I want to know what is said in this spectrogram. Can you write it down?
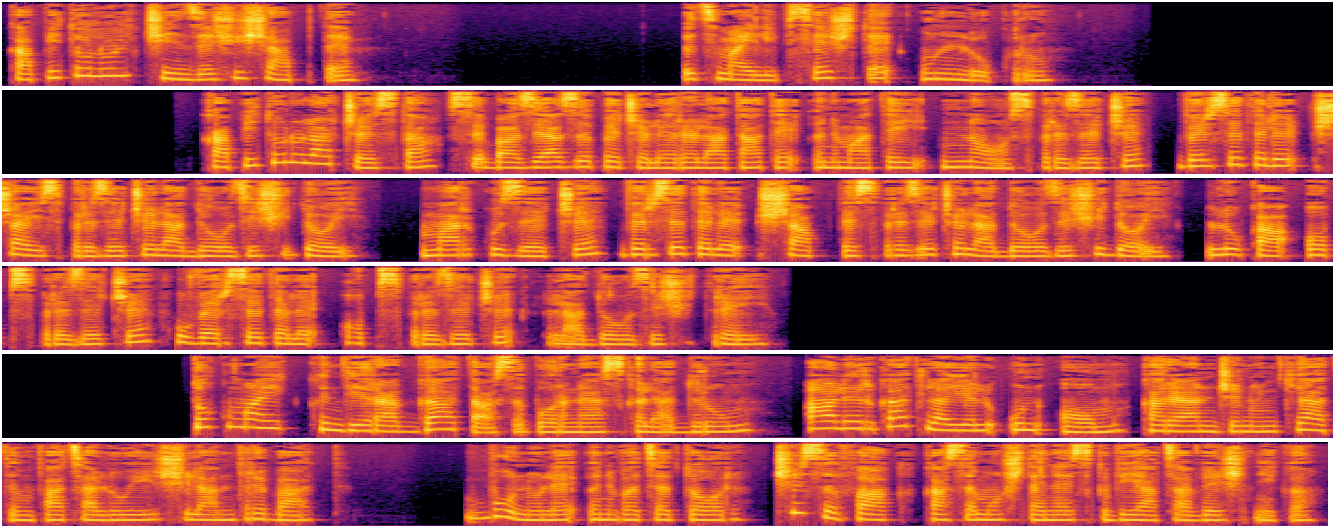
Capitolul 57 Îți mai lipsește un lucru Capitolul acesta se bazează pe cele relatate în Matei 19, versetele 16 la 22, Marcu 10, versetele 17 la 22, Luca 18, cu versetele 18 la 23. Tocmai când era gata să pornească la drum, a alergat la el un om care a îngenunchiat în fața lui și l-a întrebat. Bunule învățător, ce să fac ca să moștenesc viața veșnică?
